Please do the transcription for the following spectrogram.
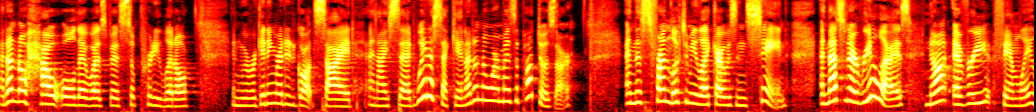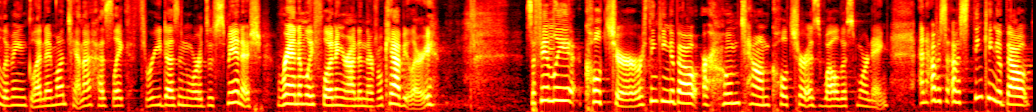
I don't know how old I was, but I was still pretty little. And we were getting ready to go outside. And I said, Wait a second, I don't know where my zapatos are. And this friend looked at me like I was insane. And that's when I realized not every family living in Glendive, Montana has like three dozen words of Spanish randomly floating around in their vocabulary. So, family culture, we're thinking about our hometown culture as well this morning. And I was, I was thinking about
